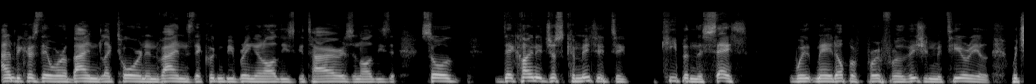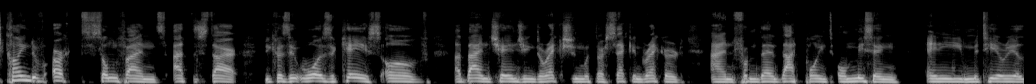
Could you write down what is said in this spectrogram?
and because they were a band like touring in vans, they couldn't be bringing all these guitars and all these. So they kind of just committed to keeping the set with made up of peripheral vision material, which kind of irked some fans at the start because it was a case of a band changing direction with their second record, and from then that point omitting any material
